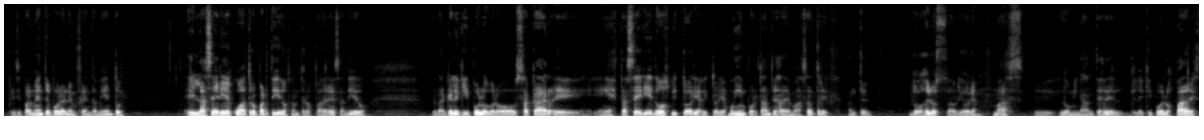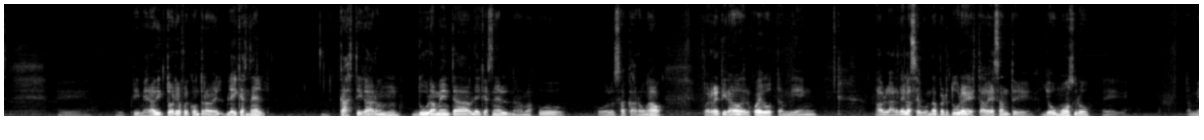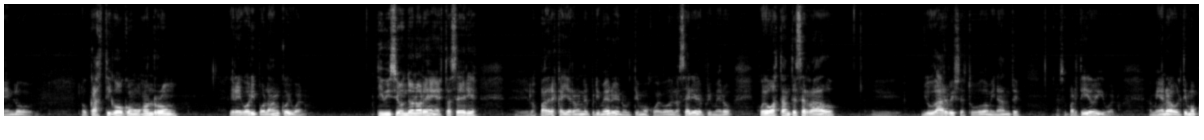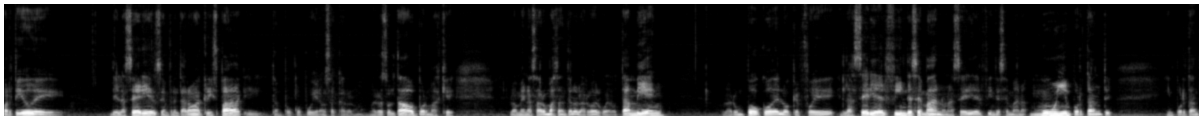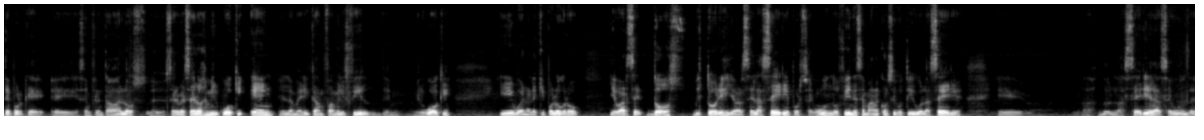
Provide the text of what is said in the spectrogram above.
principalmente por el enfrentamiento en la serie de cuatro partidos ante los padres de San Diego. Verdad que el equipo logró sacar eh, en esta serie dos victorias, victorias muy importantes, además ante, ante dos de los abridores más eh, dominantes del, del, equipo de los padres. Eh, primera victoria fue contra Blake Snell. Castigaron duramente a Blake Snell, nada más pudo, sacar un out. Fue retirado del juego. También hablar de la segunda apertura, esta vez ante Joe Musgrove. Eh, también lo, lo, castigó con un honrón Gregory Polanco. Y bueno, división de honores en esta serie. Eh, los padres cayeron en el primero y en el último juego de la serie. El primero juego bastante cerrado. Eh, Yu Darvish estuvo dominante en ese partido y bueno, también en el último partido de, la serie se enfrentaron a Chris Paddock y tampoco pudieron sacar un buen resultado por más que lo amenazaron bastante a lo largo del juego. También hablar un poco de lo que fue la serie del fin de semana, una serie del fin de semana muy importante. Importante porque eh, se enfrentaban los eh, cerveceros de Milwaukee en el American Family Field de Milwaukee. Y bueno, el equipo logró llevarse dos victorias y llevarse la serie por segundo fin de semana consecutivo. La serie, eh, la, serie, la segunda,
